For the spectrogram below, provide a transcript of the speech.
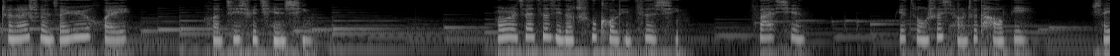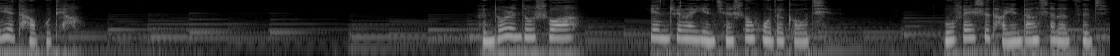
只能选择迂回和继续前行。偶尔在自己的出口里自省，发现，别总是想着逃避，谁也逃不掉。很多人都说，厌倦了眼前生活的苟且，无非是讨厌当下的自己。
